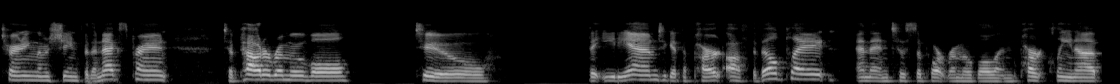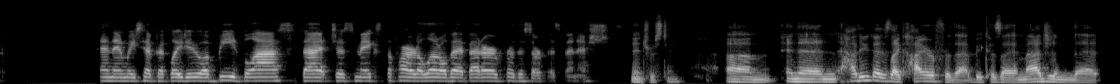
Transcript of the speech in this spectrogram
turning the machine for the next print, to powder removal, to the EDM to get the part off the build plate, and then to support removal and part cleanup. And then we typically do a bead blast that just makes the part a little bit better for the surface finish. Interesting. Um, and then how do you guys like hire for that? Because I imagine that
